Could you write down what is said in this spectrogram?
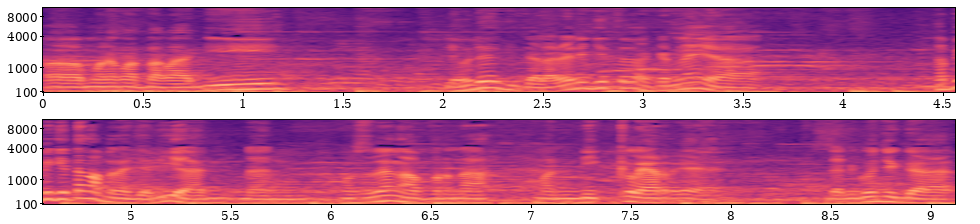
Eh, mulai kontak lagi. Ya udah jalannya gitu. Akhirnya ya, tapi kita nggak pernah jadian dan maksudnya nggak pernah mendeklar ya. Dan gue juga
